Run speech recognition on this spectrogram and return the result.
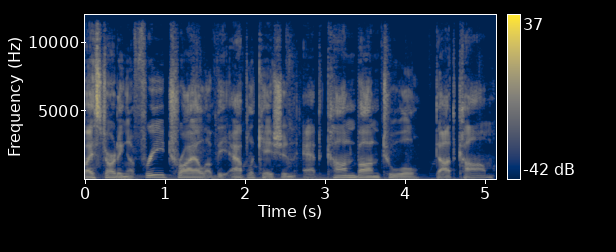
by starting a free trial of the application at kanbantool.com.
